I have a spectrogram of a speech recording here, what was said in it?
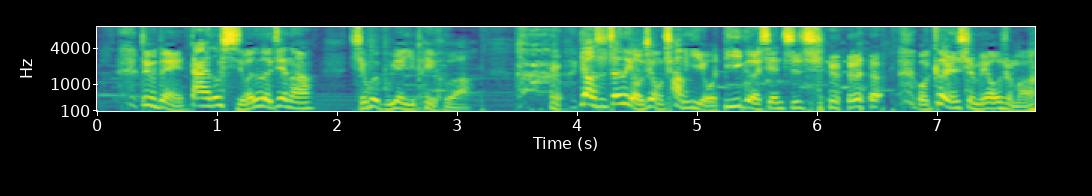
对不对？大家都喜闻乐见呢，谁会不愿意配合啊？要是真的有这种倡议，我第一个先支持。我个人是没有什么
